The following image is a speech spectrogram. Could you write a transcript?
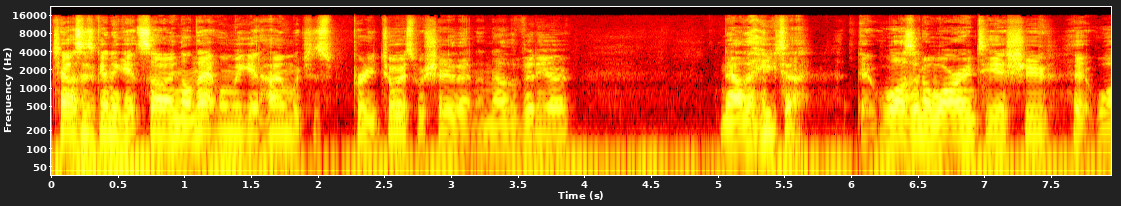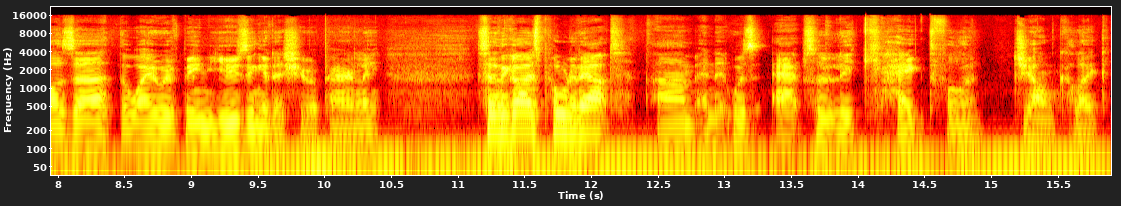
Chelsea's going to get sewing on that when we get home, which is pretty choice. We'll show you that in another video. Now the heater. It wasn't a warranty issue. It was uh, the way we've been using it issue apparently. So the guys pulled it out um, and it was absolutely caked full of junk like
